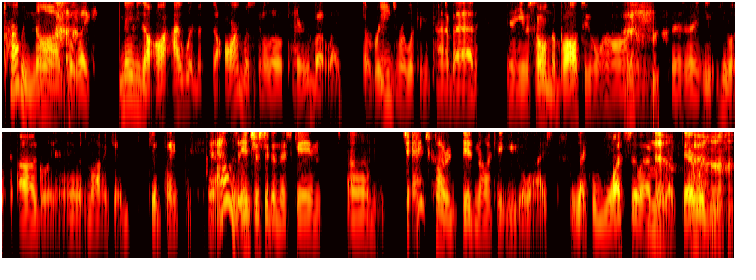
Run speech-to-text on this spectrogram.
Probably not, but like maybe the I wouldn't the arm was looking a little tender, but like the reads were looking kind of bad and he was holding the ball too long. And he he looked ugly, and it was not a good good thing for me. And I was interested in this game. Um, James Conner did not get utilized like whatsoever. No, like there no. was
